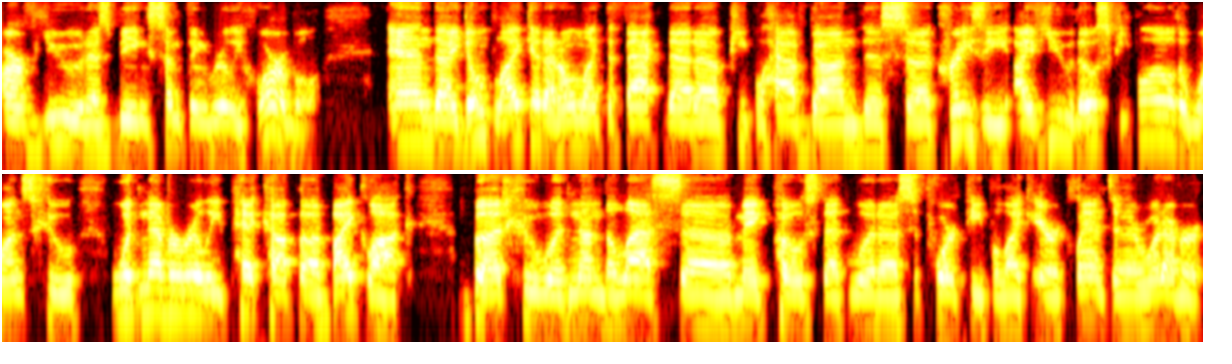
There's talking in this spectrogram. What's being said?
are viewed as being something really horrible. And I don't like it. I don't like the fact that uh, people have gone this uh, crazy. I view those people, the ones who would never really pick up a bike lock, but who would nonetheless uh, make posts that would uh, support people like Eric Clanton or whatever.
